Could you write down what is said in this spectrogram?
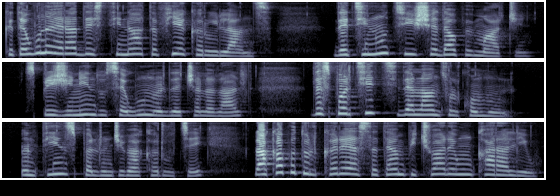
Câte una era destinată fiecărui lanț. Deținuții ședeau pe margini, sprijinindu-se unul de celălalt, despărțiți de lanțul comun – întins pe lungimea căruței, la capătul căreia stătea în picioare un caraliu,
